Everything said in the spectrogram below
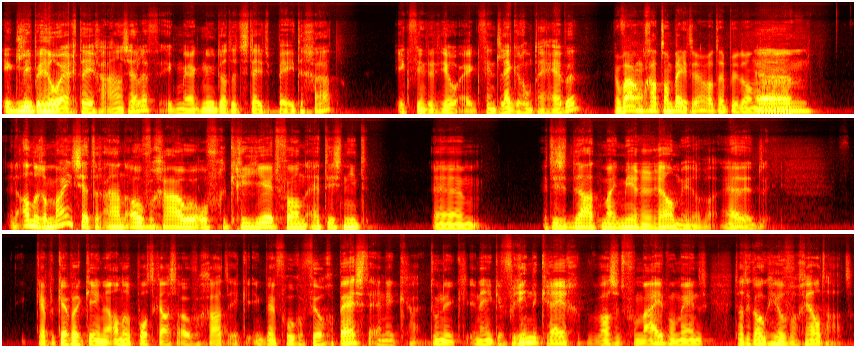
ik liep er heel erg tegenaan zelf. Ik merk nu dat het steeds beter gaat. Ik vind het heel, ik vind het lekker om te hebben. En waarom gaat het dan beter? Wat heb je dan... eh, Ehm, een andere mindset eraan overgehouden of gecreëerd van het is niet, ehm, het is inderdaad meer een ruilmiddel. Hè? Het- Ik heb, ik heb er een keer in een andere podcast over gehad. Ik, ik ben vroeger veel gepest. En ik, toen ik in één keer vrienden kreeg, was het voor mij het moment dat ik ook heel veel geld had.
